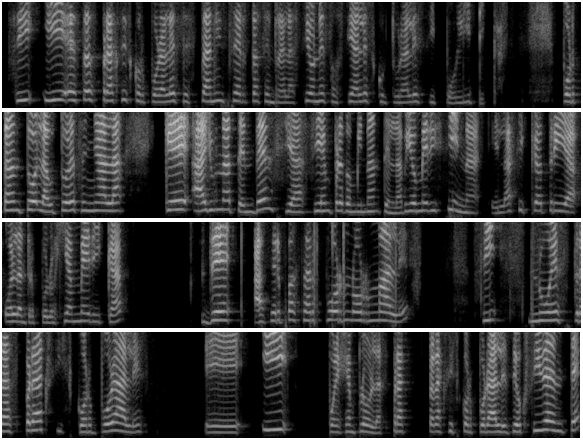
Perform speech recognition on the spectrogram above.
Sí, y estas praxis corporales están insertas en relaciones sociales, culturales y políticas. Por tanto, la autora señala que hay una tendencia siempre dominante en la biomedicina, en la psiquiatría o la antropología médica de hacer pasar por normales, ¿sí? Nuestras praxis corporales eh, y, por ejemplo, las praxis corporales de Occidente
